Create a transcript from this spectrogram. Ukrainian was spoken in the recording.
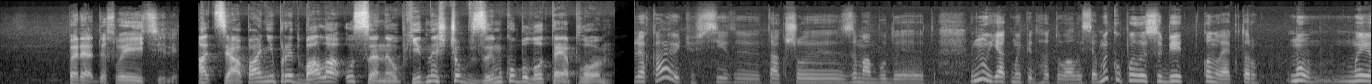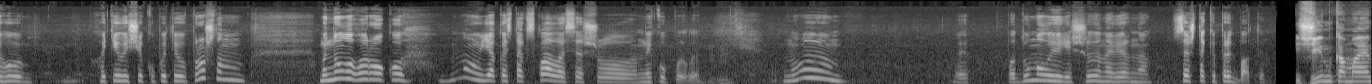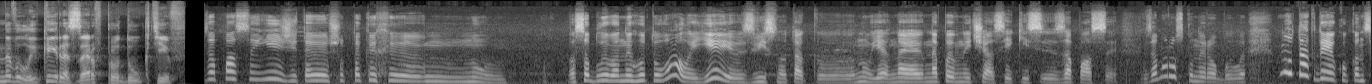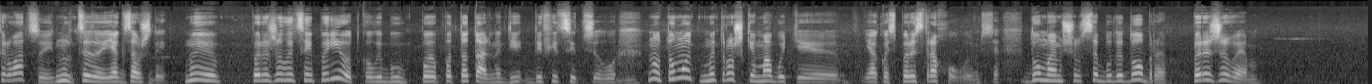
вперед до своєї цілі. А ця пані придбала усе необхідне, щоб взимку було тепло. Лякають всі е, так, що зима буде. Ну, як ми підготувалися? Ми купили собі конвектор. Ну, ми його хотіли ще купити в прошлому минулого року. Ну, якось так склалося, що не купили. Ну, е, подумали і вирішили, мабуть, все ж таки придбати. Жінка має невеликий резерв продуктів. Запаси їжі, та щоб таких е, ну, особливо не готували. Є, звісно, так, е, ну, є на, на певний час якісь запаси. Заморозку не робили. Ну так, деяку консервацію, ну це як завжди. Ми пережили цей період, коли був тотальний дефіцит цього. Ну тому ми трошки, мабуть, е, якось перестраховуємося. Думаємо, що все буде добре. Переживемо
